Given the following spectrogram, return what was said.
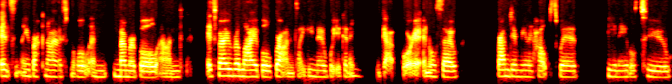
instantly recognizable and memorable, and it's very reliable brand. Like you know what you're going to get for it, and also branding really helps with being able to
